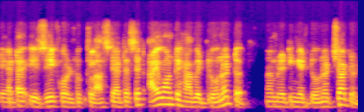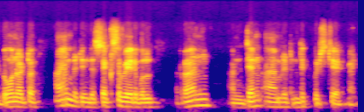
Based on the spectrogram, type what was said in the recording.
Data is equal to class data set. I want to have a donut. I'm writing a donut chart, a donut. I am writing the sex variable, run, and then I am writing the quit statement.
